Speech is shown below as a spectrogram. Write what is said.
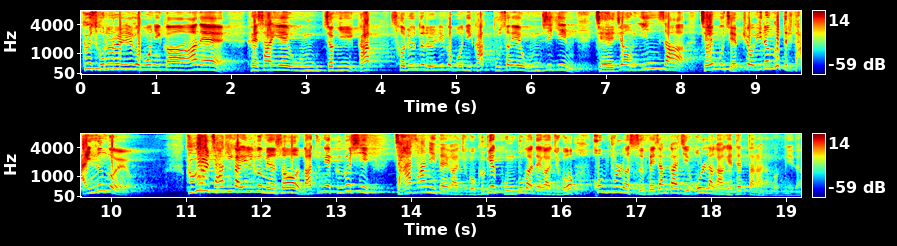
그 서류를 읽어보니까 안에 회사의 음, 저기 각 서류들을 읽어보니 각 부서의 움직임, 재정, 인사, 재무제표 이런 것들이 다 있는 거예요. 그걸 자기가 읽으면서 나중에 그것이 자산이 돼가지고 그게 공부가 돼가지고 홈플러스 회장까지 올라가게 됐다라는 겁니다.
